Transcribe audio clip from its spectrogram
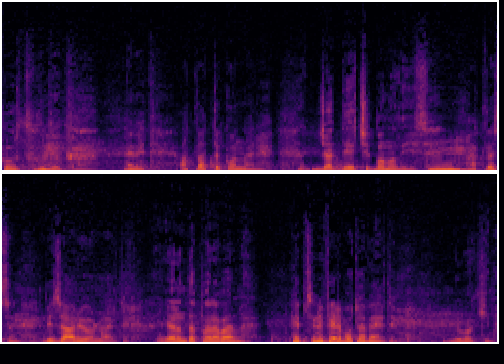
Kurtulduk. Evet atlattık onları. Caddeye çıkmamalıyız. Hı, haklısın bizi arıyorlardır. Yanında para var mı? Hepsini feribota verdim. Bir bakayım.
